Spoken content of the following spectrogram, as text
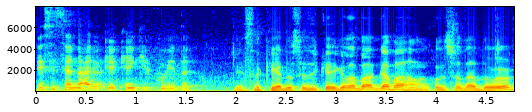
Esse cenário aqui, quem que cuida? Esse aqui é do CDK Gabarrão, é colecionador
